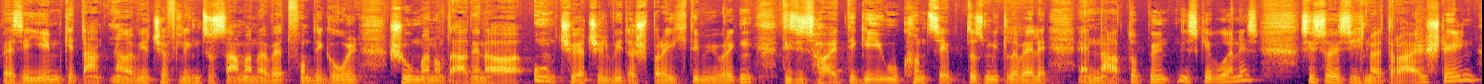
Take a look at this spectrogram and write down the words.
weil sie jedem Gedanken einer wirtschaftlichen Zusammenarbeit von de Gaulle, Schumann und Adenauer und Churchill widerspricht im Übrigen. Dieses heutige EU-Konzept, das mittlerweile ein NATO-Bündnis geworden ist. Sie soll sich neutral stellen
